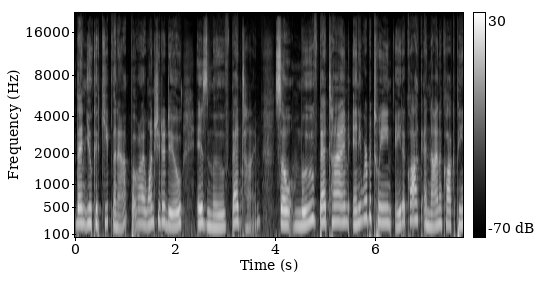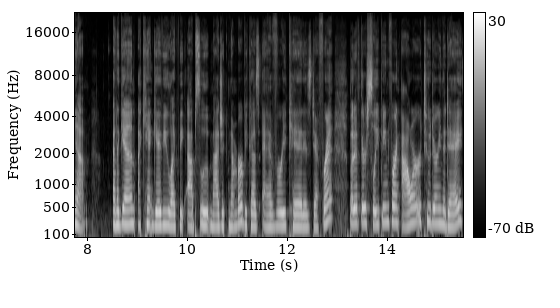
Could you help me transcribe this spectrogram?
then you could keep the nap. But what I want you to do is move bedtime. So, move bedtime anywhere between 8 o'clock and 9 o'clock p.m. And again, I can't give you like the absolute magic number because every kid is different. But if they're sleeping for an hour or two during the day,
